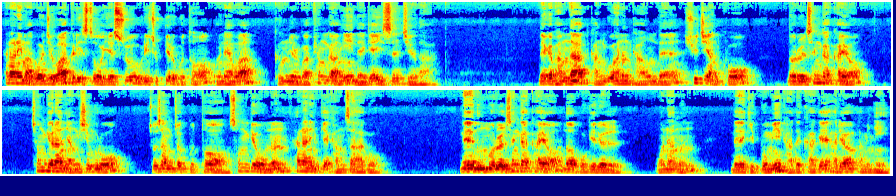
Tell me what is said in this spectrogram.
하나님 아버지와 그리스도 예수 우리 주께로부터 은혜와 긍휼과 평강이 내게 있을지어다. 내가 밤낮 간구하는 가운데 쉬지 않고 너를 생각하여 청결한 양심으로 조상적부터 섬겨오는 하나님께 감사하고 내 눈물을 생각하여 너 보기를 원함은 내 기쁨이 가득하게 하려 함이니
